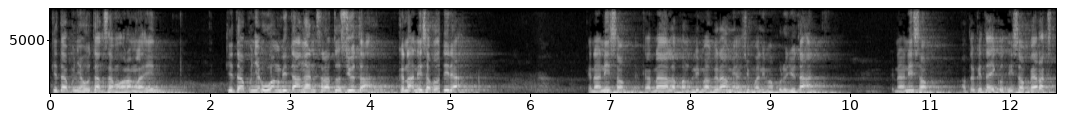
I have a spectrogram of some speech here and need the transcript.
kita punya hutang sama orang lain, kita punya uang di tangan 100 juta, kena nisab atau tidak? Kena nisab, karena 85 gram ya cuma 50 jutaan. Kena nisab. Atau kita ikut nisab perak 10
